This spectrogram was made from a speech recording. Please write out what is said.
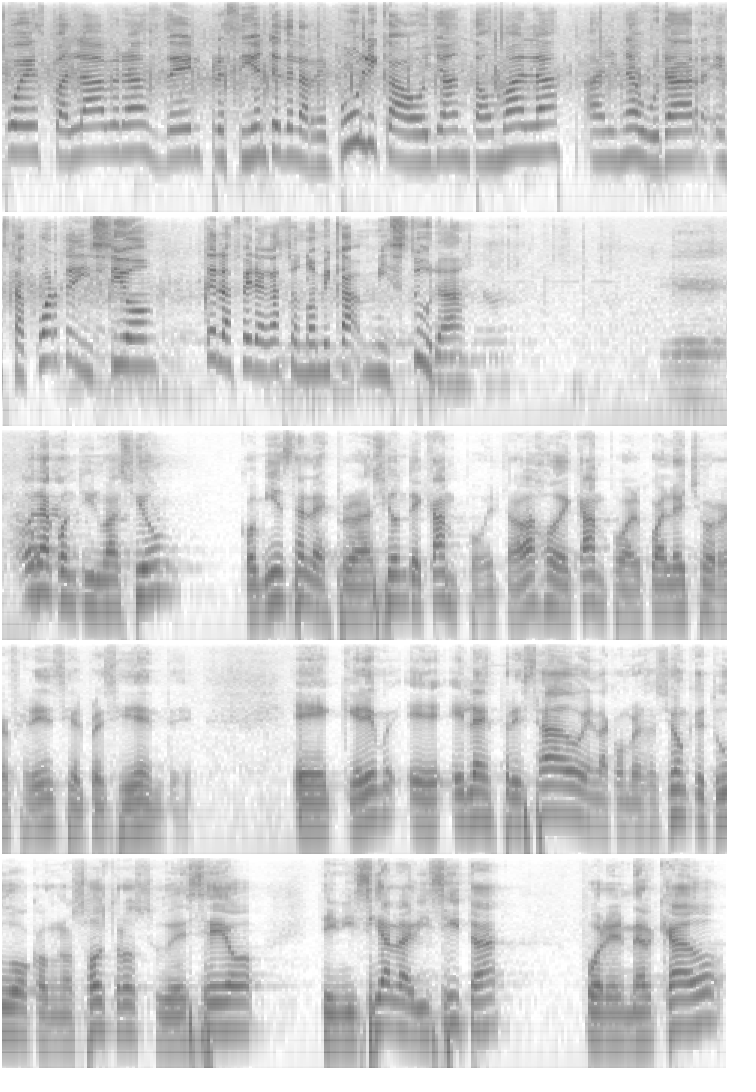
pues palabras del presidente de la República, Ollanta Humala, al inaugurar esta cuarta edición de la Feria Gastronómica Mistura. Eh, ahora a continuación comienza la exploración de campo, el trabajo de campo al cual ha hecho referencia el presidente. Eh, eh, él ha expresado en la conversación que tuvo con nosotros su deseo de iniciar la visita por el mercado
